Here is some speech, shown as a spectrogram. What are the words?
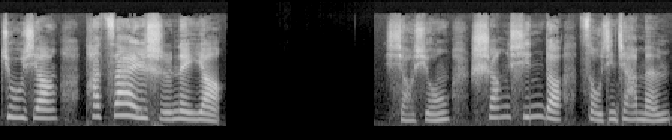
就像它在时那样。小熊伤心的走进家门，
